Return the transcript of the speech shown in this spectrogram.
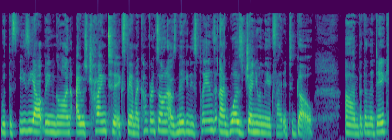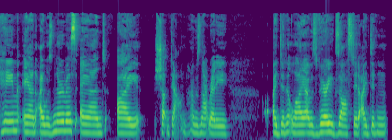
with this easy out being gone i was trying to expand my comfort zone. I was making these plans and i was genuinely excited to go. Um, but then the day came and i was nervous and i shut down. I was not ready. I didn't lie. I was very exhausted. I didn't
